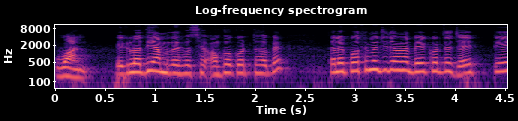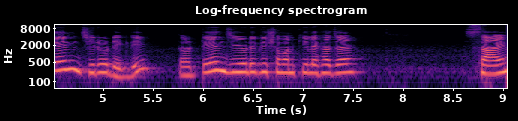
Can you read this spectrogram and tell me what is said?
ওয়ান। এগুলো দিয়ে আমাদের হচ্ছে অঙ্ক করতে হবে। তাহলে প্রথমে যদি আমরা বের করতে যাই টেন জিরো ডিগ্রি তাহলে টেন জিরো ডিগ্রি সমান কী লেখা যায়? সাইন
